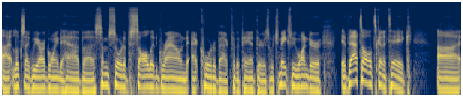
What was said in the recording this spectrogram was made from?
uh, it looks like we are going to have some sort of solid ground at quarterback for the Panthers, which makes me wonder if that's all it's going to take uh,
